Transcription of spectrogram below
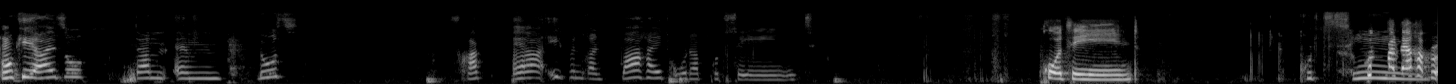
Okay, also, dann, ähm, los. Frag. Ja, ich bin dran. Wahrheit oder Prozent? Prozent. Prozent. Guck mal, welcher Bro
